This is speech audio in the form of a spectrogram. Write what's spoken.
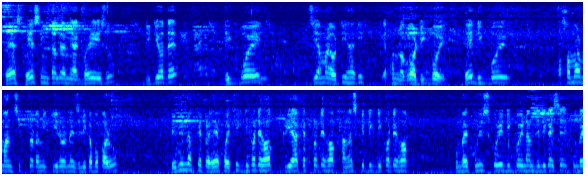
সেয়া সেই চিন্তালৈ আমি আগবাঢ়ি আহিছোঁ। দ্বিতীয়তে ডিগবৈ যি আমাৰ ঐতিহাসিক এখন নগৰ ডিগবৈ সেই ডিগবৈ অসমৰ মানচিত্ৰত আমি কি ধৰণে জিলিকাব পাৰোঁ বিভিন্ন ক্ষেত্ৰত সেই শৈক্ষিক দিশতে হওক ক্ৰীড়া ক্ষেত্ৰতে হওক সাংস্কৃতিক দিশতে হওক কোনোবাই কুইজ কৰি ডিগবৈৰ নাম জিলিকাইছে কোনোবাই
